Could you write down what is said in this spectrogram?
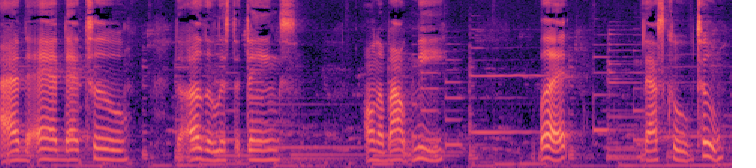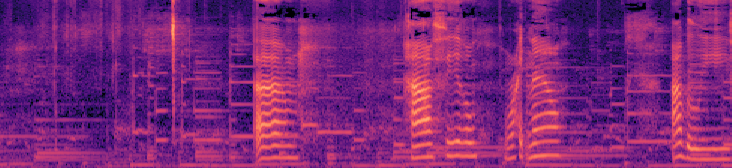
I had to add that to the other list of things on about me, but that's cool too. Um, how I feel right now, I believe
